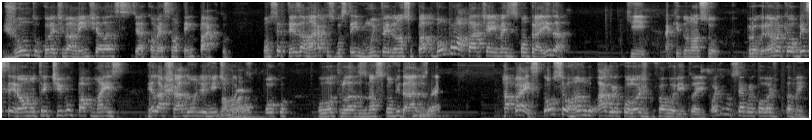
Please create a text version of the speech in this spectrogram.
junto, coletivamente, elas já começam a ter impacto. Com certeza, Marcos, gostei muito aí do nosso papo. Vamos para uma parte aí mais descontraída, que aqui do nosso programa, que é o Besterol Nutritivo, um papo mais relaxado, onde a gente Vamos conhece lá. um pouco o outro lado dos nossos convidados, né? Rapaz, qual o seu rango agroecológico favorito aí? Pode não ser agroecológico também.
